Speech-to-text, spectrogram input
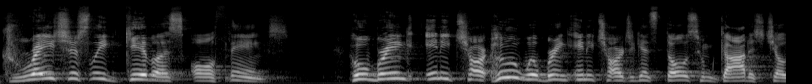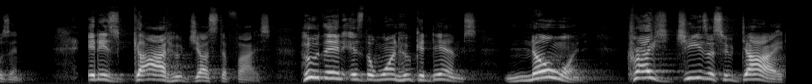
graciously give us all things? Who will bring any charge? Who will bring any charge against those whom God has chosen? It is God who justifies. Who then is the one who condemns? No one. Christ Jesus who died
